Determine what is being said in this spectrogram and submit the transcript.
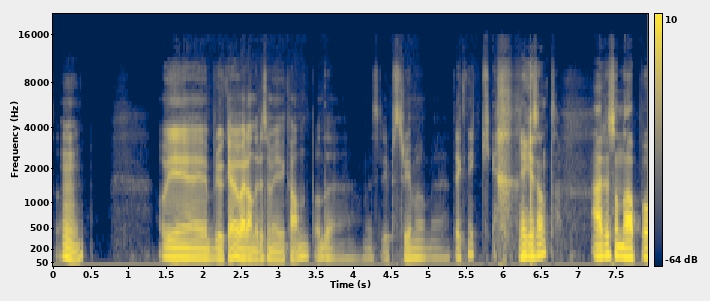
Så. Mm. Og vi bruker jo hverandre så mye vi kan, både med slipstream og med teknikk. Ikke sant? Er det sånn da på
